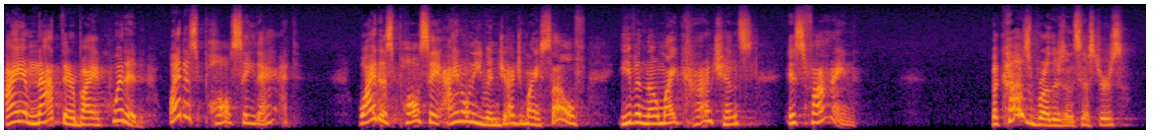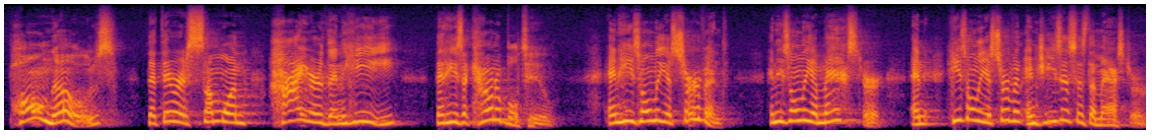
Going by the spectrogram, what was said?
I am not thereby acquitted. Why does Paul say that? Why does Paul say, I don't even judge myself, even though my conscience is fine? Because, brothers and sisters, Paul knows that there is someone higher than he that he's accountable to. And he's only a servant, and he's only a master, and he's only a servant, and Jesus is the master.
